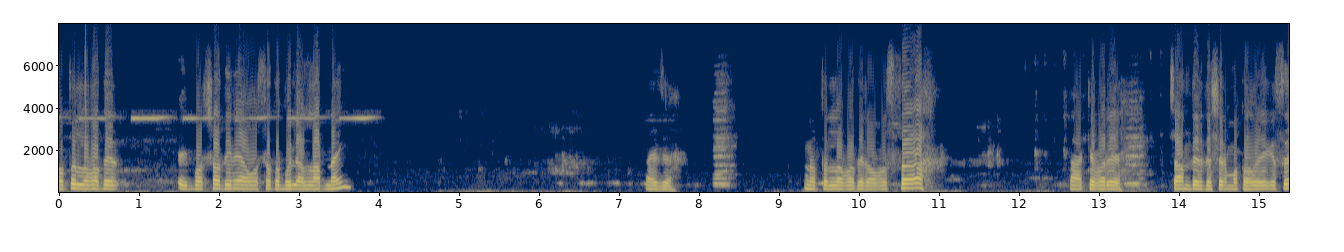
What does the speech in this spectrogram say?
নতুন লোবাদের এই বর্ষা দিনে অবস্থা তো বলে আর লাভ নাই। এই যে নতুন লোবাদের অবস্থা একেবারে চান্দের দেশের মতো হয়ে গেছে।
